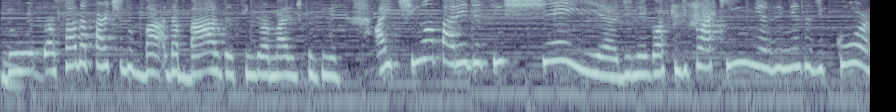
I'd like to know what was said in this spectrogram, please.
do, da- só da parte do ba- da base assim do armário de cozinha. Aí tinha uma parede assim cheia de negocinho de plaquinhas e mesa de cor,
